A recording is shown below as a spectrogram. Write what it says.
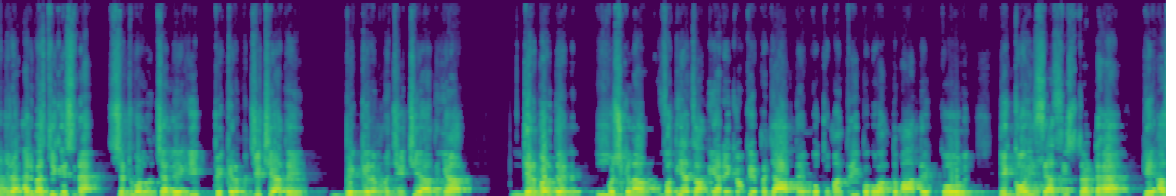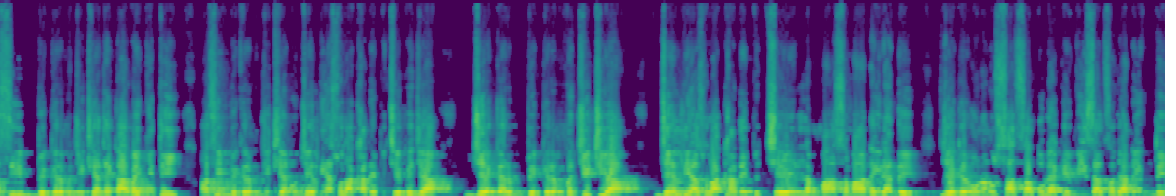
ਜਿਹੜਾ ਇਨਵੈਸਟੀਗੇਸ਼ਨ ਹੈ, ਸਿੱਟ ਵੱਲੋਂ ਚੱਲੇਗੀ ਬਿਕਰਮ ਜੀਠੀਆ ਤੇ। ਬਿਕਰਮ ਜੀਠੀਆ ਦੀਆਂ ਦਿਨ ਬਰ ਦਿਨ ਮੁਸ਼ਕਲਾਂ ਵਧੀਆਂ ਜਾਂਦੀਆਂ ਨੇ ਕਿਉਂਕਿ ਪੰਜਾਬ ਦੇ ਮੁੱਖ ਮੰਤਰੀ ਭਗਵੰਤ ਮਾਨ ਦੇ ਕੋਲ ਇੱਕੋ ਹੀ ਸਿਆਸੀ ਸਟੰਟ ਹੈ ਕਿ ਅਸੀਂ ਵਿਕਰਮ ਜੀਠੀਆ ਤੇ ਕਾਰਵਾਈ ਕੀਤੀ। ਅਸੀਂ ਵਿਕਰਮ ਜੀਠੀਆ ਨੂੰ ਜੇਲ੍ਹ ਦੀਆਂ ਸੁਲਾਖਾਂ ਦੇ ਪਿੱਛੇ ਭੇਜਿਆ। ਜੇਕਰ ਵਿਕਰਮ ਜੀਠੀਆ ਜੇਲ੍ਹ ਦੀਆਂ ਸੁਲਾਖਾਂ ਦੇ ਪਿੱਛੇ ਲੰਮਾ ਸਮਾਂ ਨਹੀਂ ਰਹਿੰਦੇ ਜੇਕਰ ਉਹਨਾਂ ਨੂੰ 7 ਸਾਲ ਤੋਂ ਲੈ ਕੇ 20 ਸਾਲ ਸਜ਼ਾ ਨਹੀਂ ਹੁੰਦੀ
